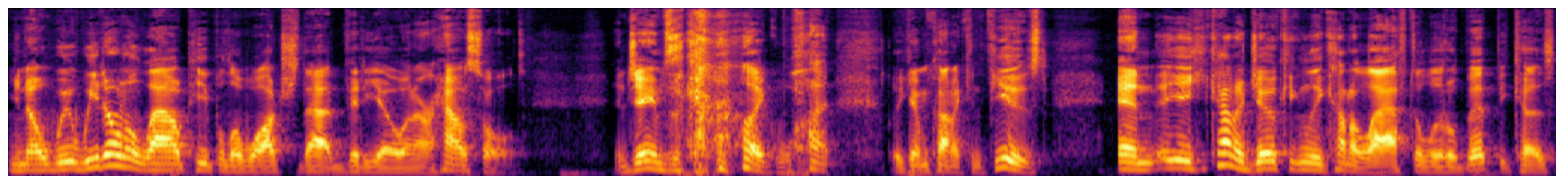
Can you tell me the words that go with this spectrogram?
you know, we, we don't allow people to watch that video in our household. And James is kind of like, what? Like, I'm kind of confused. And he kind of jokingly kind of laughed a little bit because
